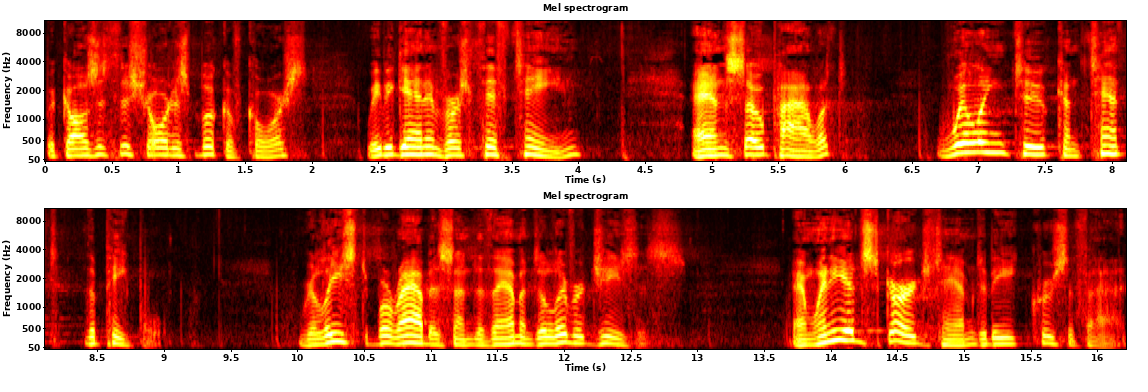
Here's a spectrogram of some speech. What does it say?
because it's the shortest book, of course. We began in verse 15. And so Pilate, willing to content the people, released Barabbas unto them and delivered Jesus. And when he had scourged him to be crucified,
